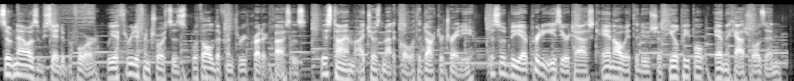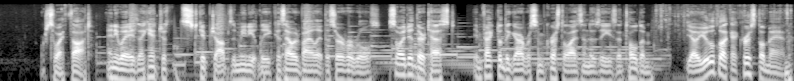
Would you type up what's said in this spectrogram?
So now, as we stated before, we have three different choices with all different three credit classes. This time, I chose medical with a doctor trainee. This would be a pretty easier task, and all we have to do is just heal people, and the cash flows in. Or so I thought. Anyways, I can't just skip jobs immediately because that would violate the server rules. So I did their test, infected the guard with some crystallizing disease, and told him, Yo, you look like a crystal man.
